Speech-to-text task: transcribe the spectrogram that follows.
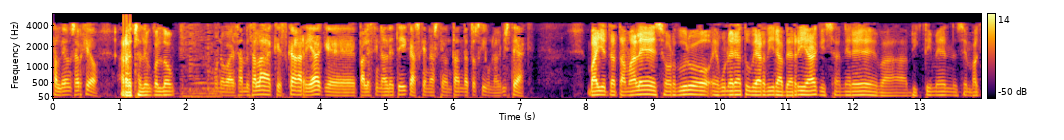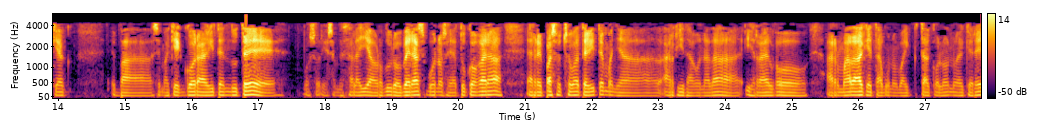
Arratsaldeon Sergio. Arratsaldeon Koldo. Bueno, ba, esan bezala kezkagarriak e, Palestinaldetik azken aste hontan datozkigun albisteak. Bai eta tamales orduro eguneratu behar dira berriak izan ere ba, biktimen zenbakiak ba, zenbakiak gora egiten dute pues hori esan bezala ia orduro. Beraz bueno saiatuko gara errepasotxo bat egiten baina argi dagoena da Israelgo armadak eta bueno baita kolonoek ere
